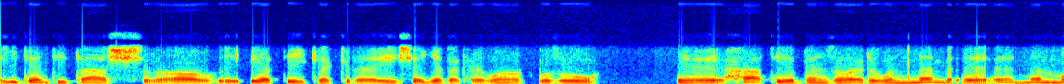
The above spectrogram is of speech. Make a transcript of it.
identitásra, értékekre és egyebekre vonatkozó háttérben zajló, nem, nem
